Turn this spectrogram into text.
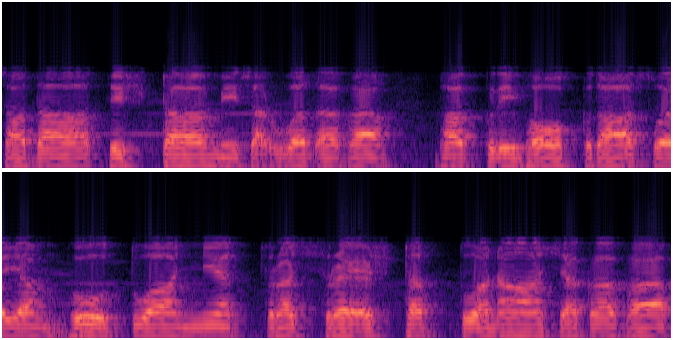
सदा तिष्ठामि सर्वतः। भक्तिभोक्ता स्वयं भूत्वान्यत्र श्रेष्ठत्वनाशकः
